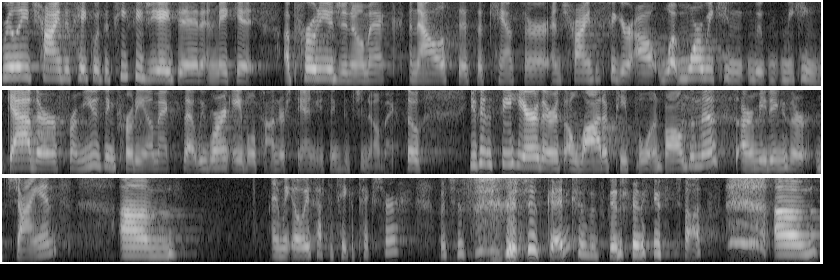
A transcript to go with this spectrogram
really trying to take what the TCGA did and make it a proteogenomic analysis of cancer and trying to figure out what more we can, we, we, can gather from using proteomics that we weren't able to understand using the genomics. So you can see here there's a lot of people involved in this. Our meetings are giant. Um, and we always have to take a picture, which is, which is good because it's good for these talks. Um,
